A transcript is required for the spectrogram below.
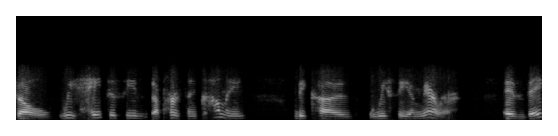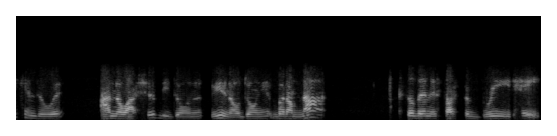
So we hate to see a person coming because we see a mirror. If they can do it, I know I should be doing it, you know, doing it, but I'm not. So then it starts to breed hate.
